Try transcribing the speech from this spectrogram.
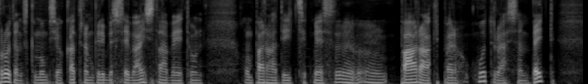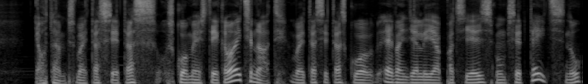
protams, ka mums jau katram gribas sevi aizstāvēt un, un parādīt, cik mēs pārāki par otru esam, bet jautājums, vai tas ir tas, uz ko mēs tiekam aicināti, vai tas ir tas, ko evaņģēlijā pats Jēzus mums ir teicis, nu,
